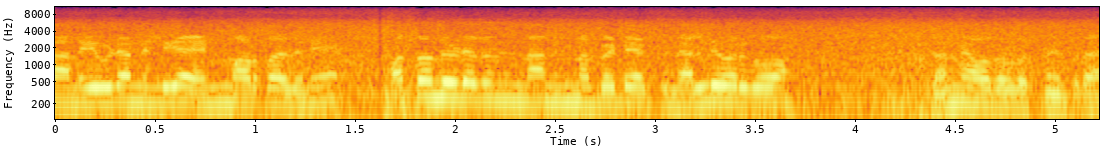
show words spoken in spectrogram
ನಾನು ಈ ವಿಡಿಯೋನ ಇಲ್ಲಿಗೆ ಎಂಡ್ ಮಾಡ್ತಾ ಇದ್ದೀನಿ. ಮತ್ತೊಂದು ವಿಡಿಯೋದಲ್ಲಿ ನಾನು ನಿಮ್ಮನ್ನ ಭೇಟಿ ಆಗ್ತೀನಿ ಅಲ್ಲಿವರೆಗೂ ಧನ್ಯವಾದಗಳು ಸ್ನೇಹಿತರೆ.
